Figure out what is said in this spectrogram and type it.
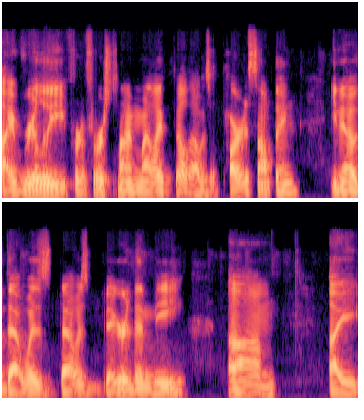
I really, for the first time in my life, felt I was a part of something, you know, that was that was bigger than me. Um, I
